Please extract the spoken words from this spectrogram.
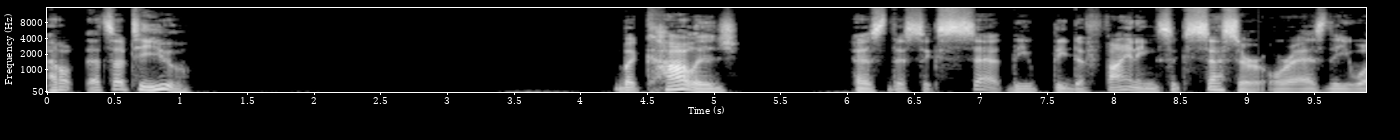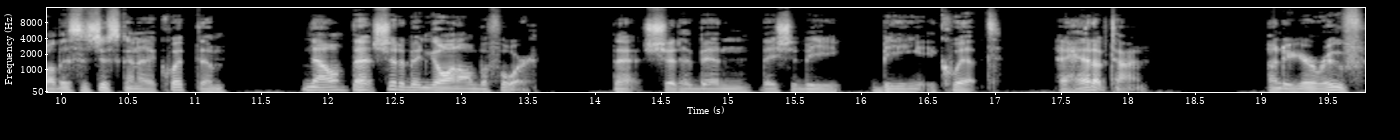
I don't, that's up to you. But college as the success, the, the defining successor, or as the, well, this is just going to equip them. No, that should have been going on before. That should have been, they should be being equipped ahead of time under your roof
